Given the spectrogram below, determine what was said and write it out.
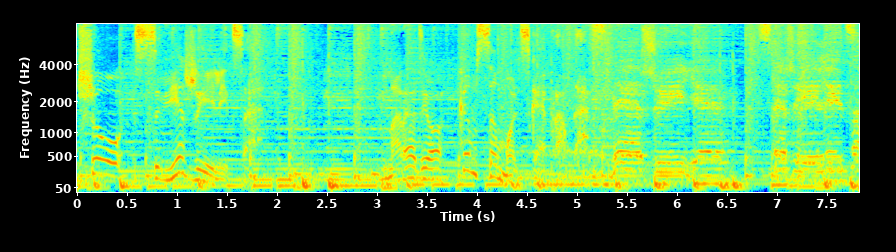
Шоу «Свежие лица». На радио «Комсомольская правда». Свежие, свежие лица.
